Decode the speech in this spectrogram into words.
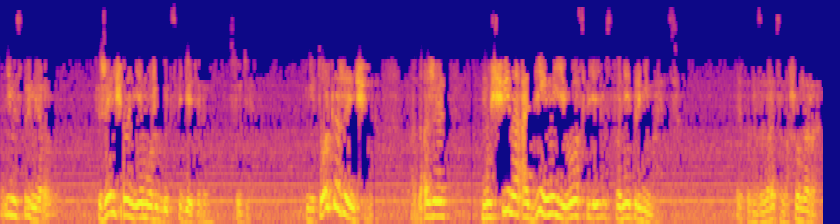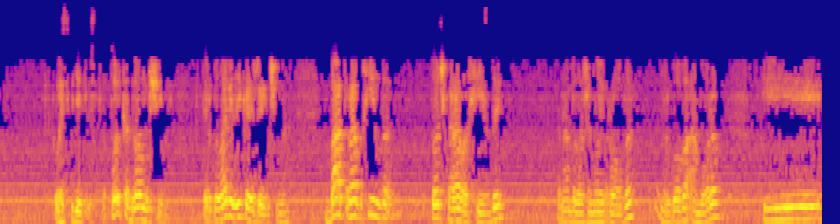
одним из примеров, женщина не может быть свидетелем суде. Не только женщина, а даже мужчина один, его свидетельство не принимается. Это называется Лашонара. Такое свидетельство. Только два мужчины. Теперь была великая женщина. Бат Раб Хизда, дочка Рава Хизды. Она была женой Рова, другого Амора. И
